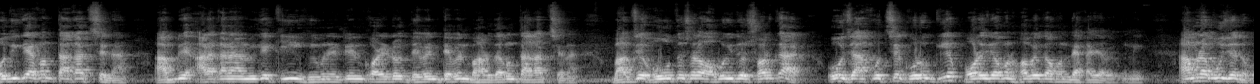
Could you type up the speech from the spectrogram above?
ওদিকে এখন তাকাচ্ছে না। আপনি আরাকান আর্মিকে কি হিউম্যানিটেরিয়ান করিডোর দেবেন টেবেন, ভারত এখন তাকাচ্ছে না। ভাবছে ও তো সারা অবৈধ সরকার, ও যা করছে করুক, গিয়ে পরে যখন হবে তখন দেখা যাবে উনি। আমরা বুঝে নেব।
